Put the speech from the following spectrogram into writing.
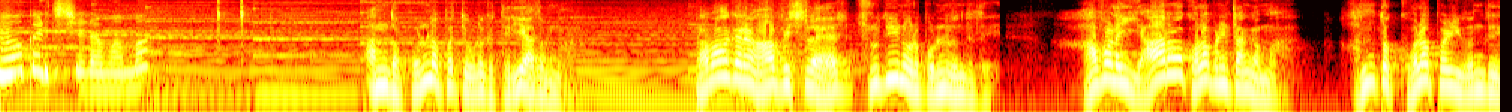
நோக்கடிச்சிட்டா மாமா? அந்த பொண்ணை பற்றி உனக்கு தெரியாதம்மா. பிரபாகரன் ஆஃபீஸில் ஸ்ருதின்னு ஒரு பொண்ணு இருந்தது. அவளை யாரோ கொலை பண்ணிட்டாங்கம்மா. அந்த கொலைப்பழி வந்து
